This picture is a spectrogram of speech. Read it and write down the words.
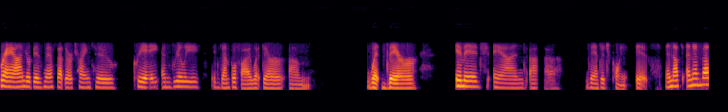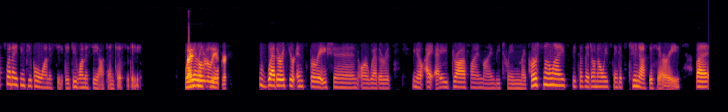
brand or business that they're trying to create and really exemplify what their um, what their image and uh, vantage point is and that's and then that's what i think people want to see they do want to see authenticity whether I totally your, agree. whether it's your inspiration or whether it's you know I, I draw a fine line between my personal life because i don't always think it's too necessary but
